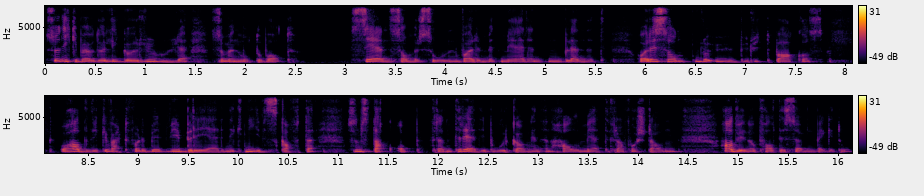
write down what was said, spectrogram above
så hun ikke behøvde å ligge og rulle som en motorbåt. Sensommersolen varmet mer enn den blendet, horisonten lå ubrutt bak oss, og hadde det ikke vært for det vibrerende knivskaftet som stakk opp fra den tredje bordgangen en halv meter fra forstavnen, hadde vi nok falt i søvn begge to.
